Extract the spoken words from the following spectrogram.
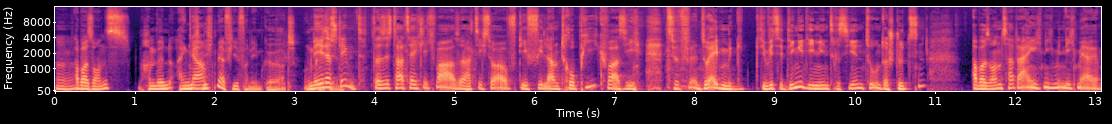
Mhm. Aber sonst haben wir eigentlich ja. nicht mehr viel von ihm gehört. Nee, gesehen. das stimmt. Das ist tatsächlich wahr. Also er hat sich so auf die Philanthropie quasi, so eben gewisse Dinge, die ihn interessieren, zu unterstützen. Aber sonst hat er eigentlich nicht, nicht mehr,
